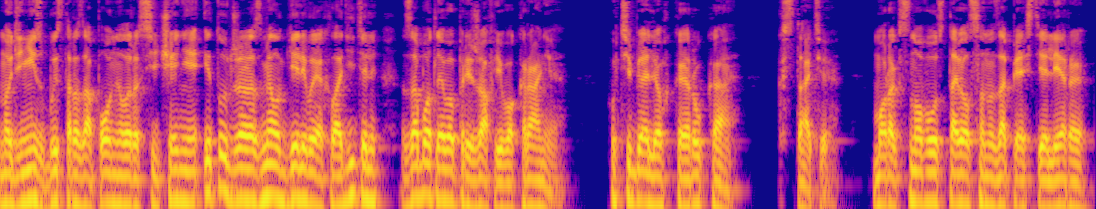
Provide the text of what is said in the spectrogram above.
Но Денис быстро заполнил рассечение и тут же размял гелевый охладитель, заботливо прижав его к ране. «У тебя легкая рука. Кстати». Морок снова уставился на запястье Леры.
